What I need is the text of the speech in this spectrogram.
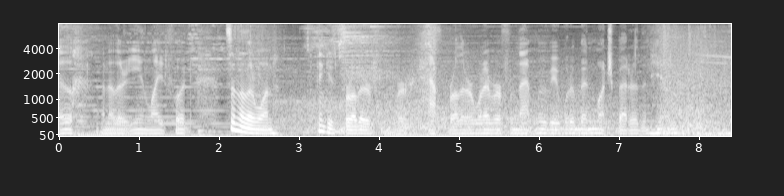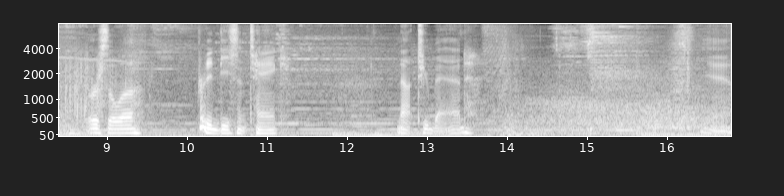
Ugh, another Ian Lightfoot. It's another one. I think his brother, or half-brother or whatever from that movie would have been much better than him. Ursula, pretty decent tank. Not too bad. Yeah,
